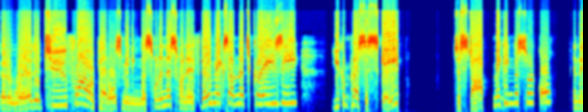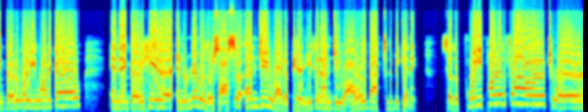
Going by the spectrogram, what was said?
go to where the two flower petals, meaning this one and this one, and if they make something that's crazy, you can press Escape to stop making the circle, and then go to where you want to go, and then go to here, and remember there's also Undo right up here, and you can undo all the way back to the beginning. So the pointy part of the flower to where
